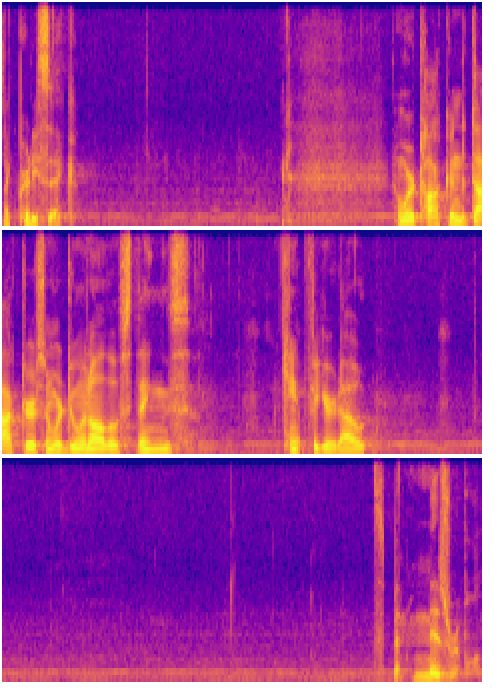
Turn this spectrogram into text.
Like, pretty sick. And we're talking to doctors and we're doing all those things. Can't figure it out. Been miserable.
